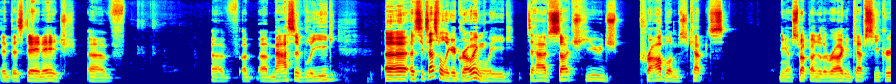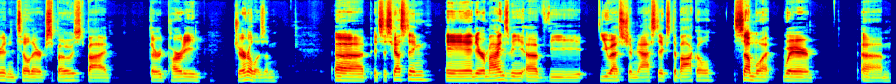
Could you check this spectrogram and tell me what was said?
in this day and age of of a, a massive league, uh, a successful league, a growing league, to have such huge problems kept, you know, swept under the rug and kept secret until they're exposed by third party journalism. Uh, it's disgusting, and it reminds me of the U.S. gymnastics debacle somewhat, where, um,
